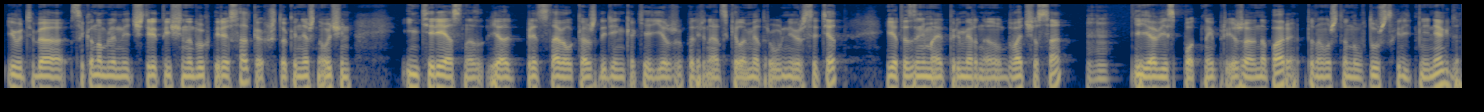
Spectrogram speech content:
и у тебя сэкономленные 4000 на двух пересадках, что, конечно, очень интересно. Я представил каждый день, как я езжу по 13 километров в университет, и это занимает примерно ну, 2 часа, Мгм. и я весь потный приезжаю на пары, потому что, ну, в душ сходить мне негде,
